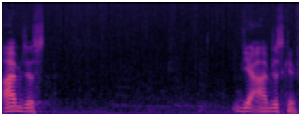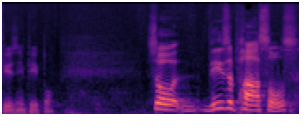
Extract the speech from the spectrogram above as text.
I'm just, yeah, I'm just confusing people. So these apostles,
